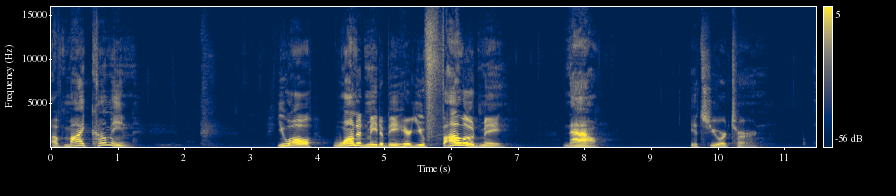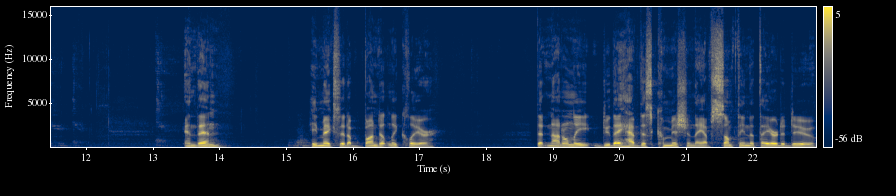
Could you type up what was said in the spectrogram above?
of my coming. You all wanted me to be here, you followed me. Now it's your turn. And then he makes it abundantly clear that not only do they have this commission, they have something that they are to do,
